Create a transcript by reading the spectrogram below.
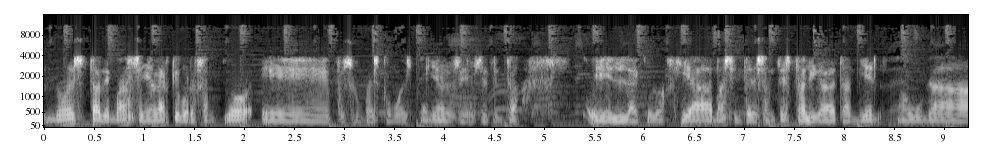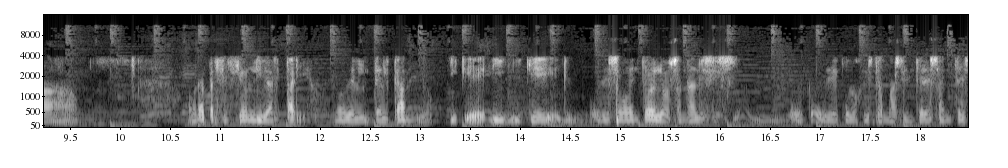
no, está de más señalar que por ejemplo eh, pues en un país como España en los años 70 eh, la ecología más interesante está ligada también a una una percepción libertaria del, cambio y que, y, que en ese momento los análisis ecologistas más interesantes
